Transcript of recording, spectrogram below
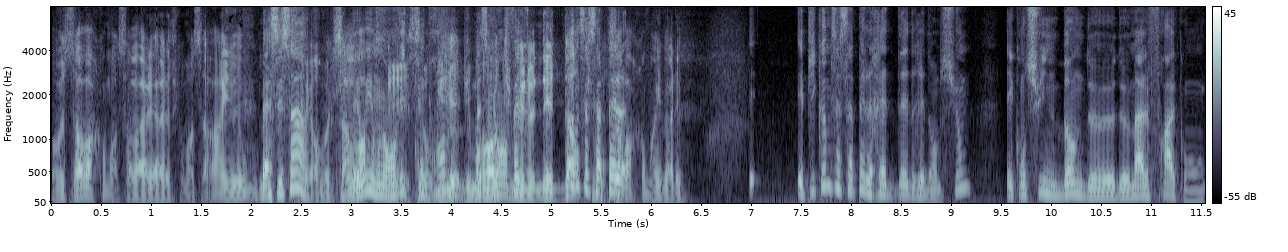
On veut savoir comment ça va aller, comment ça va arriver. Bah c'est ça. Et on veut le Et savoir. oui, on a envie de comprendre, obligé. Du moment où tu fait, mets le nez dedans, ça tu veux savoir comment il va aller. Et puis comme ça s'appelle Red Dead Redemption et qu'on suit une bande de, de malfrats qu'on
